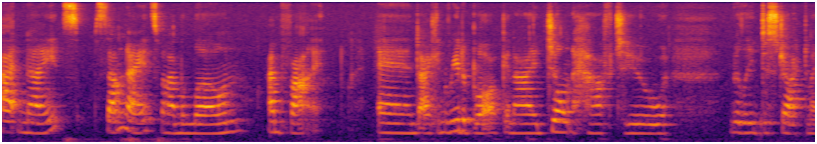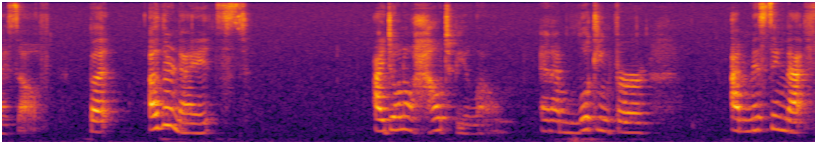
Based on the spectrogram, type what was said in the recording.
At nights, some nights when I'm alone, I'm fine. And I can read a book and I don't have to really distract myself. But other nights, I don't know how to be alone. And I'm looking for I'm missing that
